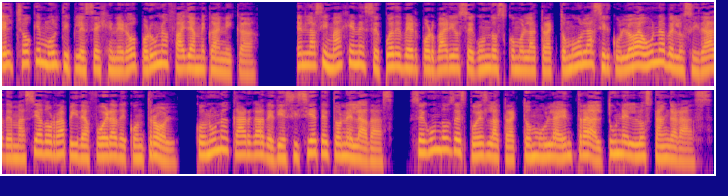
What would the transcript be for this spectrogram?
El choque múltiple se generó por una falla mecánica. En las imágenes se puede ver por varios segundos cómo la tractomula circuló a una velocidad demasiado rápida fuera de control, con una carga de 17 toneladas. Segundos después la tractomula entra al túnel Los Tángaras,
